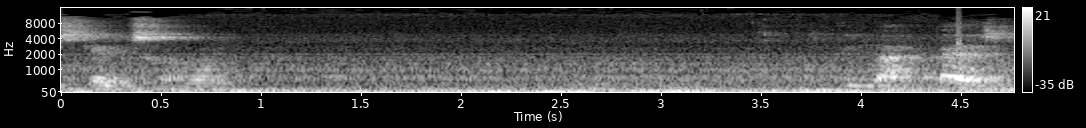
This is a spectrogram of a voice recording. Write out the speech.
επισκέπτε αγόρι. Τι πέρασε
